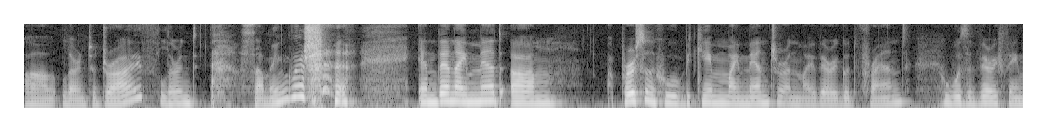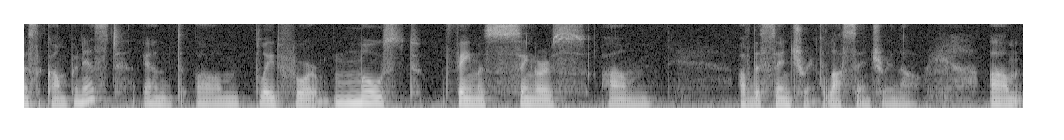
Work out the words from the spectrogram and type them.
uh, learned to drive, learned some English, and then I met um, a person who became my mentor and my very good friend, who was a very famous accompanist and um, played for most famous singers um, of the century, last century now. Um,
